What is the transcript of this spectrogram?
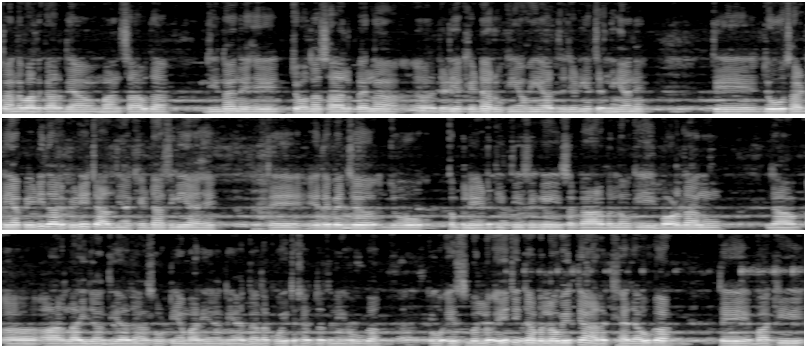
ਧੰਨਵਾਦ ਕਰਦੇ ਹਾਂ ਮਾਨ ਸਾਹਿਬ ਦਾ, ਜਿਨ੍ਹਾਂ ਨੇ ਇਹ 14 ਸਾਲ ਪਹਿਲਾਂ ਜਿਹੜੀਆਂ ਖੇਡਾਂ ਰੁਕੀਆਂ ਹੋਈਆਂ, ਅੱਜ ਜਿਹੜੀਆਂ ਚੱਲੀਆਂ ਨੇ ਤੇ ਜੋ ਸਾਡੀਆਂ ਪੀੜ੍ਹੀ ਦਰ ਪੀੜ੍ਹੀ ਚੱਲਦੀਆਂ ਖੇਡਾਂ ਸੀਗੀਆਂ ਇਹ ਤੇ ਇਹਦੇ ਵਿੱਚ ਜੋ ਕੰਪਲੇਂਟ ਕੀਤੀ ਸੀਗੀ ਸਰਕਾਰ ਵੱਲੋਂ ਕਿ ਬੌਲਦਾਂ ਨੂੰ ਜਾਂ ਆਰ ਲਾਈ ਜਾਂਦੀ ਆ ਜਾਂ ਸੋਟੀਆਂ ਮਾਰੀਆਂ ਜਾਂਦੀਆਂ ਇਦਾਂ ਦਾ ਕੋਈ ਤਸ਼ੱਦਦ ਨਹੀਂ ਹੋਊਗਾ, ਤੋ ਇਸ ਵੱਲੋਂ ਇਹ ਚੀਜ਼ਾਂ ਵੱਲੋਂ ਵੀ ਧਿਆਨ ਰੱਖਿਆ ਜਾਊਗਾ ਤੇ ਬਾਕੀ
